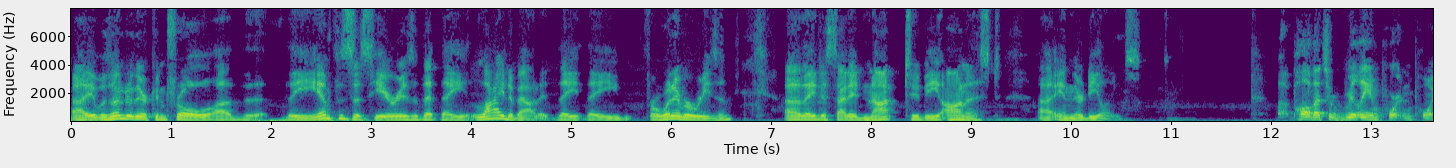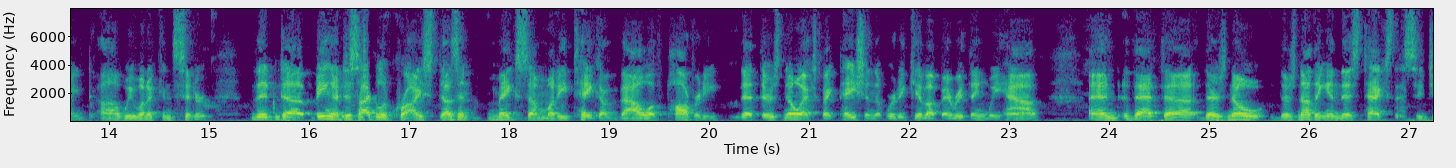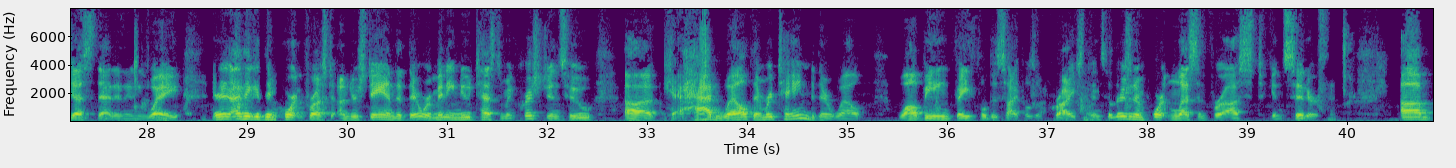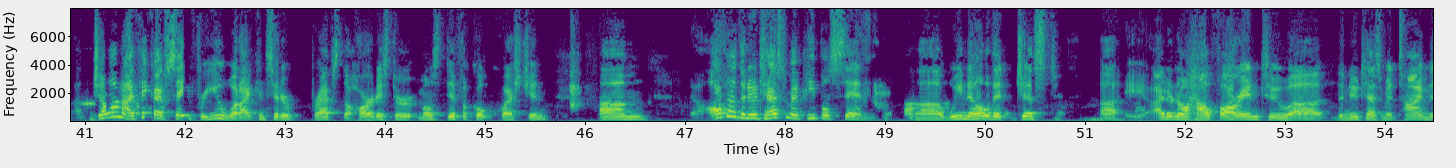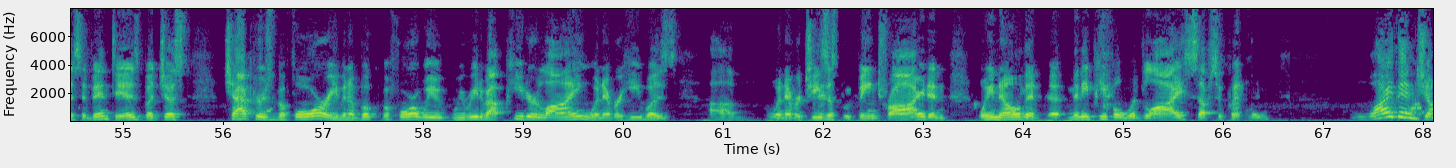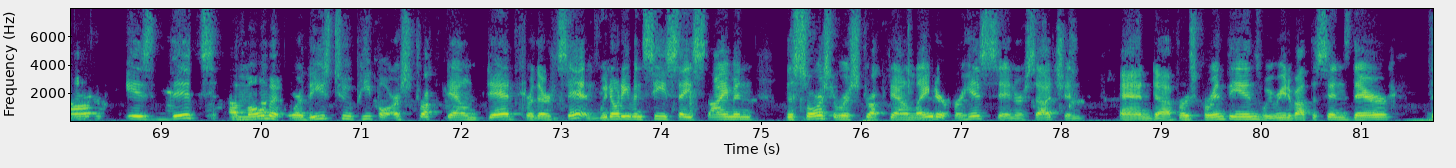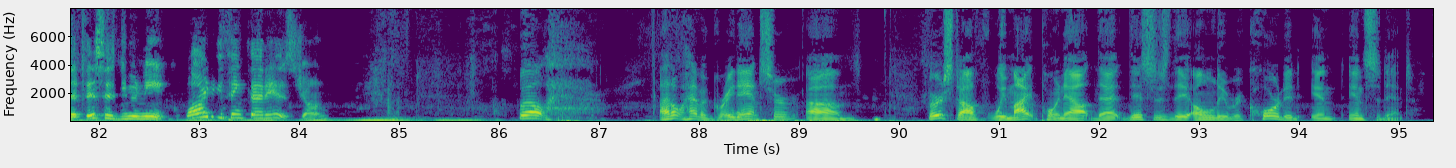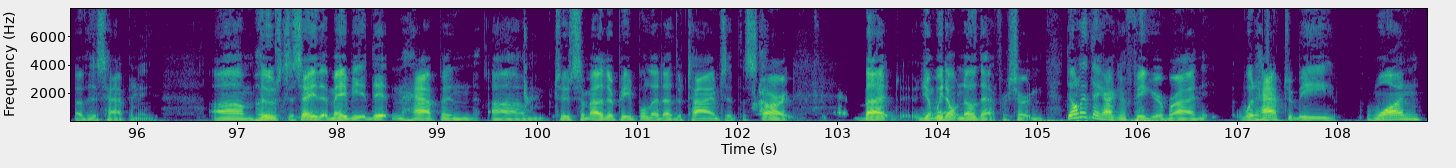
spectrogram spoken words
Uh, it was under their control. Uh, the the emphasis here is that they lied about it. They they for whatever reason, they decided not to be honest in their dealings. Paul, that's a really important point we want to consider that uh, being a disciple of Christ doesn't make somebody take a vow of poverty, that there's no expectation that we're to give up everything we have, and that uh, there's no there's nothing in this text that suggests that in any way. And I think it's important for us to understand that there were many New Testament Christians who uh, had wealth and retained their wealth while being faithful disciples of Christ. And so there's an important lesson for us to consider. Um, John, I think I've saved for you what I consider perhaps the hardest or most difficult question. Um, all throughout the New Testament, people sin. Uh, we know that just, uh, I don't know how far into uh, the New Testament time this event is, but just chapters before, or even a book before, we, we read about Peter lying whenever he was. Um, whenever Jesus was being tried, and we know that uh, many people would lie subsequently. Why then, John, is this a moment where these two people are struck down dead for their sin? We don't even see, say, Simon the sorcerer struck down later for his sin or such, and and uh, First Corinthians we read about the sins there. That this is unique. Why do you think that is, John? Well, I don't have a great answer. Um, first off, we might point out that this is the only recorded in, incident of this happening. Um, who's to say that maybe it didn't happen um, to some other people at other times at the start? But you know, we don't know that for certain. The only thing I can figure, Brian, would have to be one.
